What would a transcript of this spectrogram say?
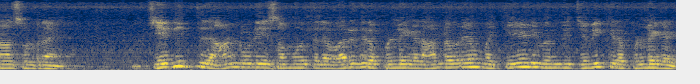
நான் சொல்றேன் ஜெபித்து ஆண்டுடைய சமூகத்துல வருகிற பிள்ளைகள் ஆண்டவரே உண்மை தேடி வந்து ஜெபிக்கிற பிள்ளைகள்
